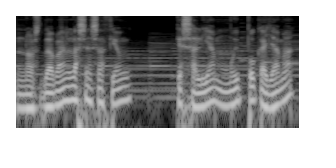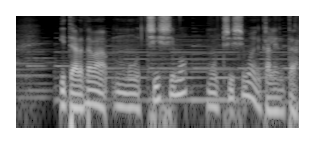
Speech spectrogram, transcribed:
Nos daban la sensación que salía muy poca llama y tardaba muchísimo, muchísimo en calentar.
